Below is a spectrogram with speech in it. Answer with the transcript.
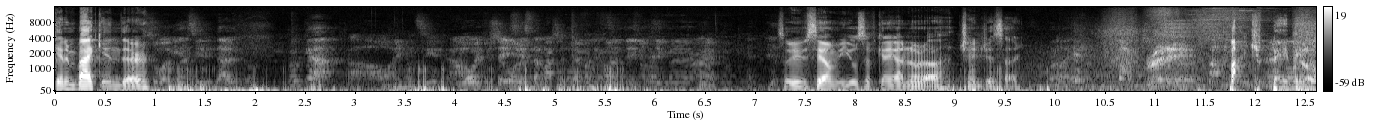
getting back in there. Så vi får se om Josef kan göra några changes här. Fuck baby!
